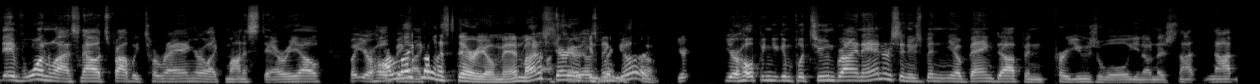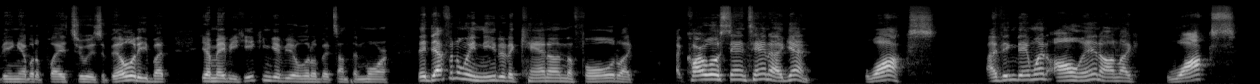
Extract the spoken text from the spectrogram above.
they've won less. Now it's probably Turang or like Monasterio. But you're hoping I like, like Monasterio, man. Monasterio can be good. You're you're hoping you can platoon Brian Anderson, who's been you know banged up and per usual, you know, just not not being able to play to his ability. But yeah, maybe he can give you a little bit something more. They definitely needed a Canha in the fold, like uh, Carlos Santana again. Walks. I think they went all in on like walks,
